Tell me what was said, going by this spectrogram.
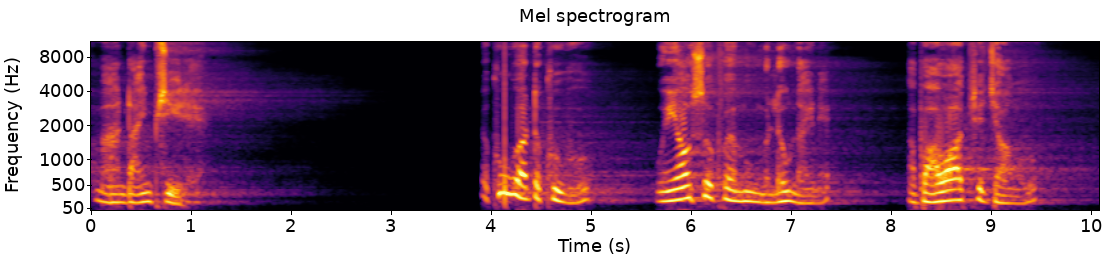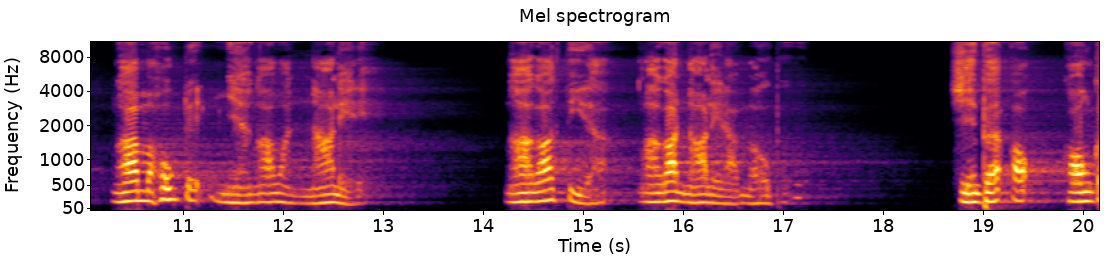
အမှန်တိုင်းဖြည့်တယ်တစ်ခုကတစ်ခုကိုဝင်ရောက်ဆွတ်ဖက်မှုမလုပ်နိုင်တဲ့တဘာဝဖြစ်ကြောင်းကိုငါမဟုတ်တဲ့ဉာဏ်ကားမှနားလေတယ်ငါကသိတာငါကနားလေတာမဟုတ်ဘူးရှင်ဘက်အောက်ခေါင်းက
